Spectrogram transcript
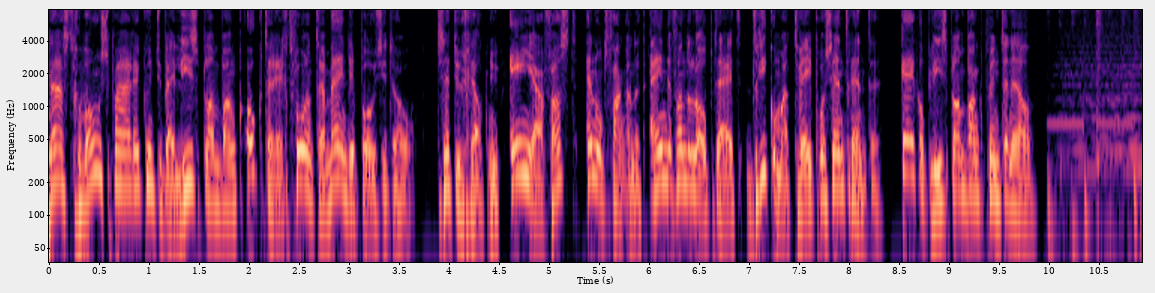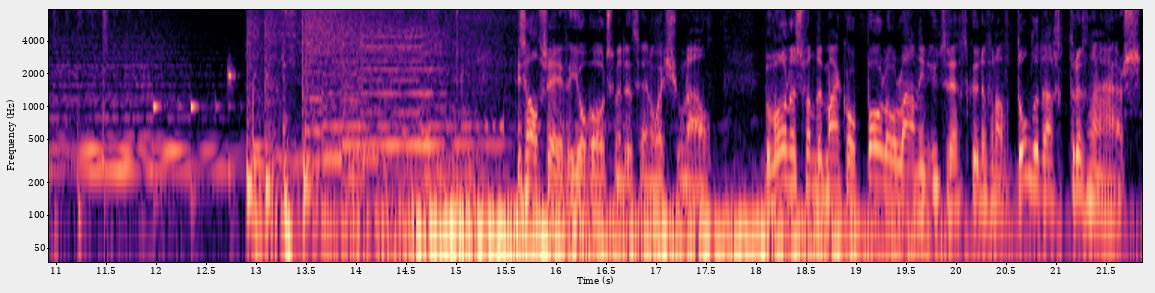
Naast gewoon sparen kunt u bij Leaseplanbank ook terecht voor een termijndeposito. Zet uw geld nu één jaar vast en ontvang aan het einde van de looptijd 3,2% rente. Kijk op leaseplanbank.nl. Het is half zeven, Job met het NOS-journaal. Bewoners van de Marco Polo-laan in Utrecht kunnen vanaf donderdag terug naar huis.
